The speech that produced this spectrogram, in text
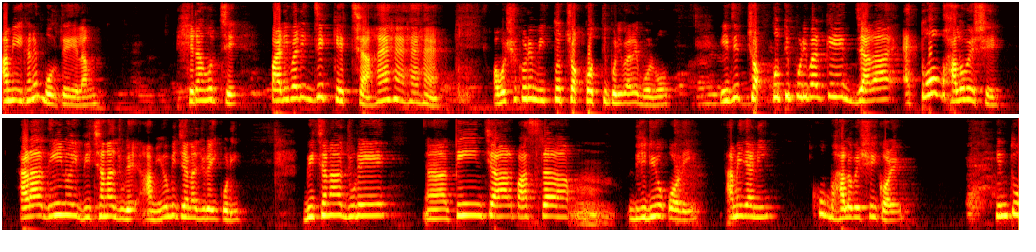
আমি এখানে বলতে এলাম। সেটা হচ্ছে পারিবারিক যে কেচ্ছা হ্যাঁ হ্যাঁ হ্যাঁ হ্যাঁ অবশ্যই করে মিত্র চক্রবর্তী পরিবারে বলব। এই যে চক্রবর্তী পরিবারকে যারা এত ভালোবেসে, সারাদিন ওই বিছানা জুড়ে, আমিও বিছানা জুড়েই করি বিছানা জুড়ে তিন, চার, পাঁচটা ভিডিও করে। আমি জানি, খুব ভালোবেসেই করে। কিন্তু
